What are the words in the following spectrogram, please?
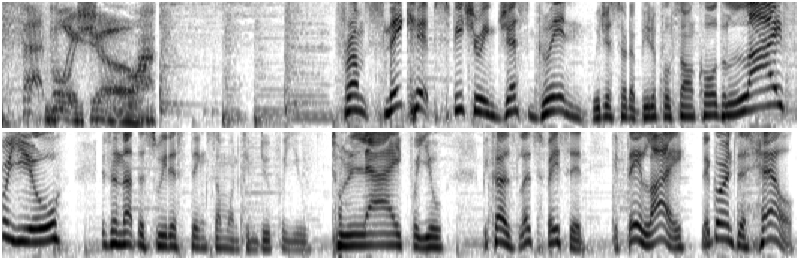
Fat Boy Show. From Snakehips featuring Jess Glynne, we just heard a beautiful song called Lie for You. Isn't that the sweetest thing someone can do for you? To lie for you. Because let's face it, if they lie, they're going to hell.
